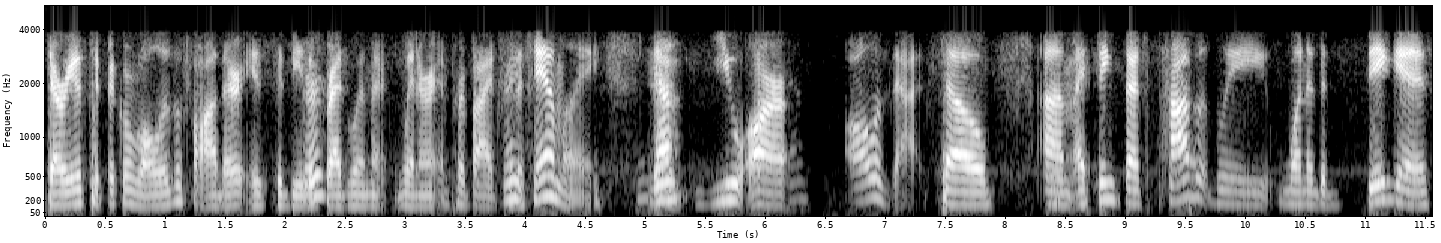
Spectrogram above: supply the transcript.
stereotypical role of a father is to be Sure. the breadwinner winner and provide for Right. the family yeah now you are all of that. So um, I think that's probably one of the biggest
